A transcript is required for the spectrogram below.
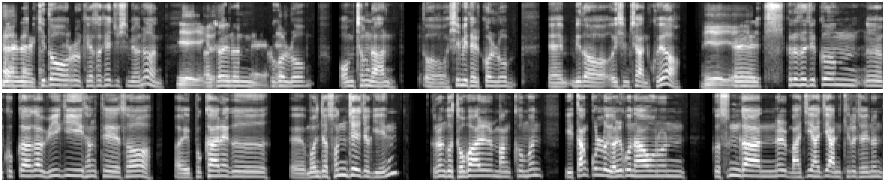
네네. 기도를 계속 해 주시면은 예예. 어 그렇습니다. 저희는 예 예. 그걸로 엄청난 또 힘이 될 걸로 예 믿어 의심치 않고요. 예 예예. 예. 그래서 지금 어 국가가 위기 상태에서 어이 북한의 그에 먼저 선제적인 그런 그 도발만큼은 이 땅굴로 열고 나오는 그 순간을 맞이하지 않기를 저희는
